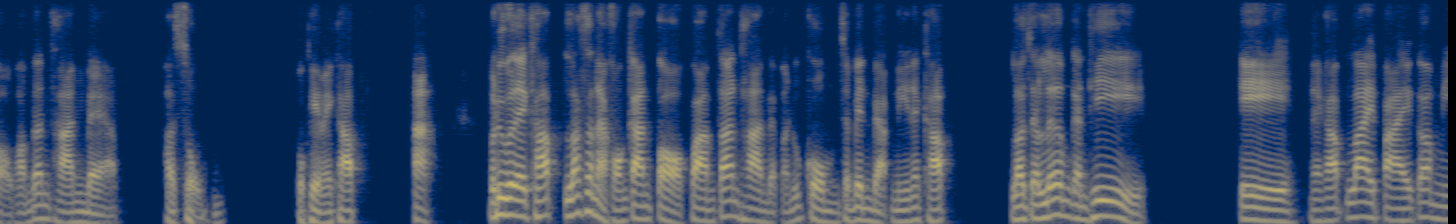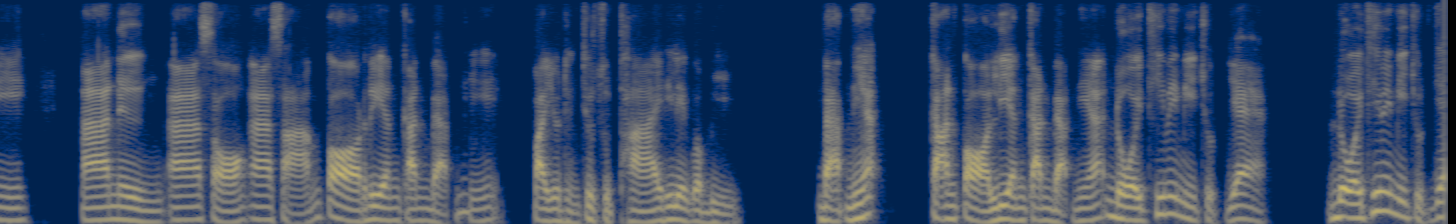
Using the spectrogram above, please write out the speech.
ต่อความต้านทานแบบผสม โอเคไหมครับ มาดูเลยครับ ลักษณะของการต่อความต้านทานแบบอนุกรมจะเป็นแบบนี้นะครับ เราจะเริ่มกันที่ A นะครับ ไล่ไปก็มี R1 R2 R3 ต่อเรียงกันแบบนี้ ไปจนถึงจุดสุดท้ายที่เรียกว่า B แบบเนี้ยการต่อเรียงกันแบบนี้โดยที่ไม่มีจุดแยก โดยที่ไม่มีจุดแย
